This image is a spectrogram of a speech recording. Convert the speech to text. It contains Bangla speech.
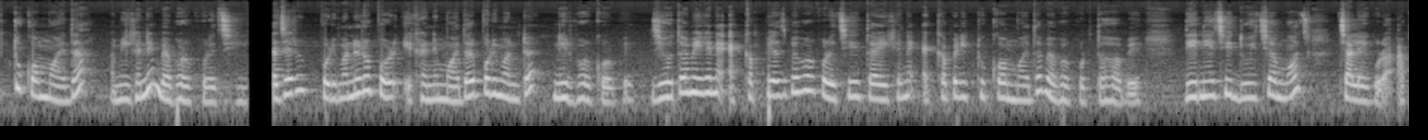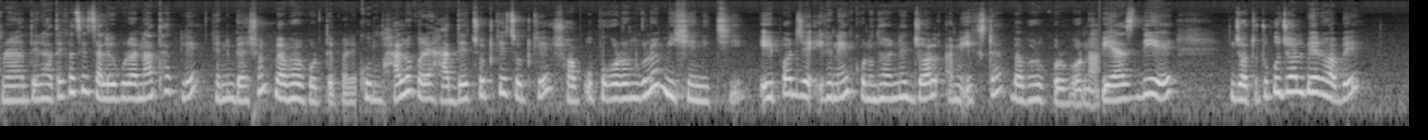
একটু কম ময়দা আমি এখানে ব্যবহার করেছি। পেঁয়াজের পরিমাণের ওপর এখানে ময়দার পরিমাণটা নির্ভর করবে। যেহেতু আমি এখানে এক কাপ পেঁয়াজ ব্যবহার করেছি, তাই এখানে এক কাপের একটু কম ময়দা ব্যবহার করতে হবে। দিয়ে নিয়েছি দুই চামচ চালের গুঁড়া। আপনাদের হাতের কাছে চালের গুঁড়া না থাকলে এখানে বেসন ব্যবহার করতে পারে খুব ভালো করে হাত দিয়ে চটকে চটকে সব উপকরণগুলো মিশিয়ে নিচ্ছি। এই পর্যায়ে এখানে কোনো ধরনের জল আমি এক্সট্রা ব্যবহার করব না। পেঁয়াজ দিয়ে যতটুকু জল বের হবে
